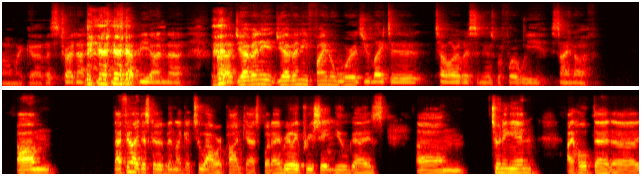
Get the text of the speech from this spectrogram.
Oh my God! Let's try not to be too happy on. Uh, uh, do you have any? Do you have any final words you'd like to tell our listeners before we sign off? Um, I feel like this could have been like a two-hour podcast, but I really appreciate you guys um, tuning in. I hope that uh,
